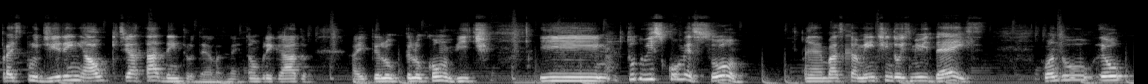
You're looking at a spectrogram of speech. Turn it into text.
para explodirem algo que já está dentro delas, né? Então, obrigado aí pelo, pelo convite. E tudo isso começou é, basicamente em 2010, quando eu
